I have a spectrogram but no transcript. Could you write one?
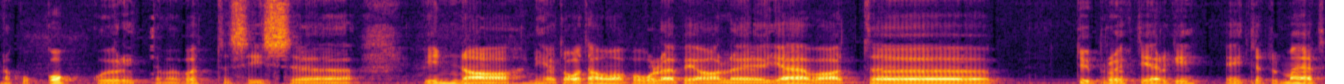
nagu kokku, üritame võtta, siis äh, hinna nii-öelda odavama poole peale jäävad äh, tüüpprojekti järgi ehitatud majad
